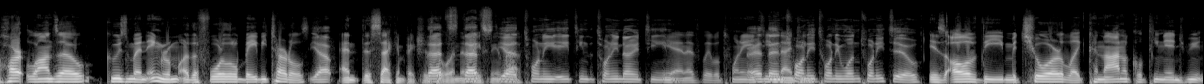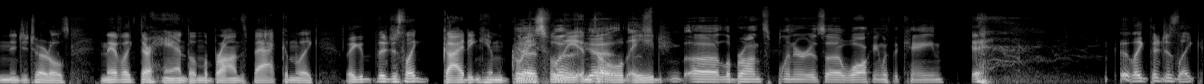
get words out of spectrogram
Hart, Lonzo, Kuzma, and Ingram are the four little baby turtles. Yep. And the second picture is the one that that's makes me yeah, laugh. 2018 to 2019. Yeah, and that's labeled 2018, and then 19 2021, 22. is all of the mature, like canonical Teenage Mutant Ninja Turtles, and they have like their hand on LeBron's back, and like like they're just like guiding him gracefully Yeah, into yeah, old age. Uh, LeBron Splinter is uh, walking with a cane. like they're just like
